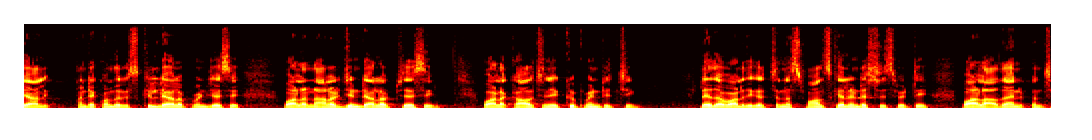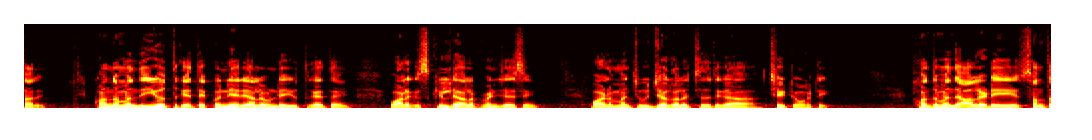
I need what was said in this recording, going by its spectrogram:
చేయాలి? అంటే కొందరికి స్కిల్ డెవలప్మెంట్ చేసి వాళ్ళ నాలెడ్జ్ని డెవలప్ చేసి వాళ్ళకి కావాల్సిన ఎక్విప్మెంట్ ఇచ్చి లేదా వాళ్ళ దగ్గర చిన్న స్మాల్ స్కేల్ ఇండస్ట్రీస్ పెట్టి వాళ్ళ ఆదాయాన్ని పెంచాలి. కొంతమంది యూత్కి అయితే కొన్ని ఏరియాలో ఉండే యూత్కి అయితే వాళ్ళకి స్కిల్ డెవలప్మెంట్ చేసి వాళ్ళు మంచి ఉద్యోగాలు వచ్చేటట్టుగా చేయటం ఒకటి. కొంతమంది ఆల్రెడీ సొంత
